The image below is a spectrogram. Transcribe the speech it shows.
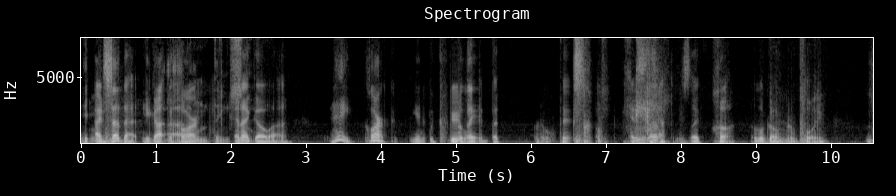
He, I said that he got in the I car, don't think and I go, uh, "Hey, Clark, you know we could be related, but I don't think so." And he laughed. And he's like, "Huh? I'm a government employee."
